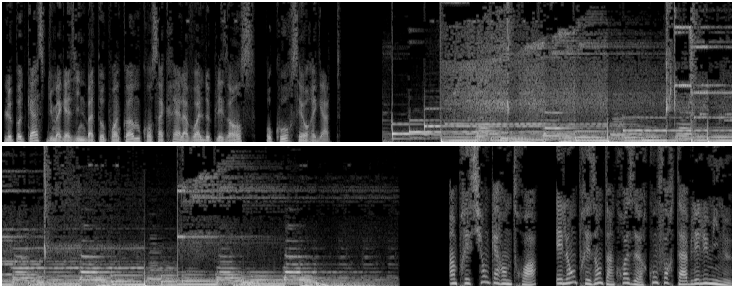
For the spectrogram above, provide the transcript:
le podcast du magazine bateau.com consacré à la voile de plaisance, aux courses et aux régates. Impression 43, Elan présente un croiseur confortable et lumineux.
